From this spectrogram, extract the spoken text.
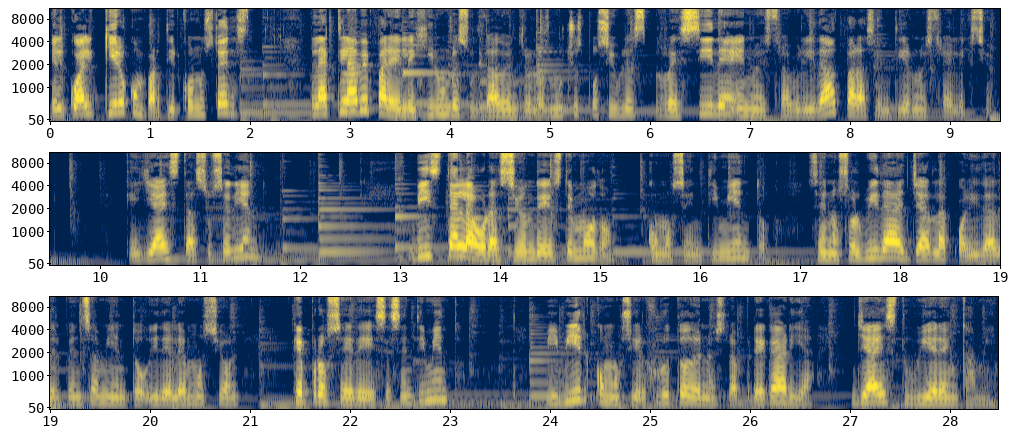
el cual quiero compartir con ustedes. La clave para elegir un resultado entre los muchos posibles reside en nuestra habilidad para sentir nuestra elección, que ya está sucediendo. Vista la oración de este modo, como sentimiento, se nos olvida hallar la cualidad del pensamiento y de la emoción que procede ese sentimiento. Vivir como si el fruto de nuestra plegaria ya estuviera en camino.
